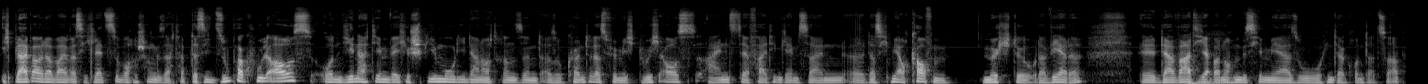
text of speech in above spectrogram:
Ich bleibe aber dabei, was ich letzte Woche schon gesagt habe. Das sieht super cool aus und je nachdem, welche Spielmodi da noch drin sind, also könnte das für mich durchaus eins der Fighting Games sein, äh, das ich mir auch kaufen möchte oder werde. Äh, da warte ich aber noch ein bisschen mehr so Hintergrund dazu ab.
